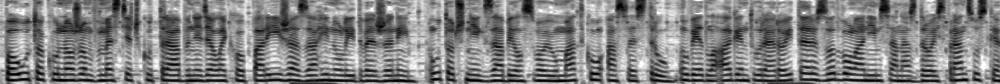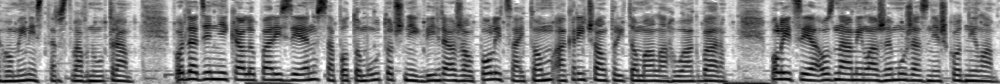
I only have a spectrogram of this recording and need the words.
Po útoku nožom v mestečku Tráb nedaleko Paríža zahynuli dve ženy. Útočník zabil svoju matku a sestru, uviedla agentúra Reuters s odvolaním sa na zdroj z francúzského ministerstva vnútra. Podľa denníka Le Parisien sa potom útočník vyhrážal policajtom a kričal pritom Allahu Akbar. Polícia oznámila, že muža zneškodnila.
